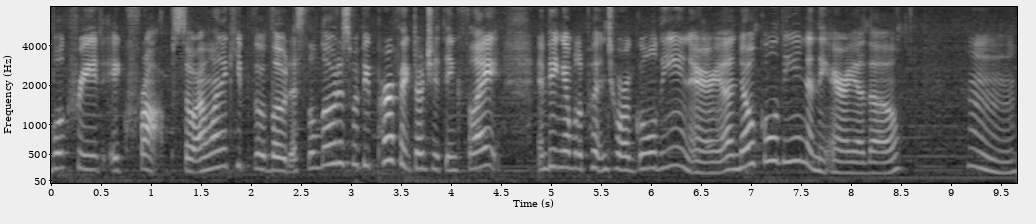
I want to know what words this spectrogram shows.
will create a crop. So I want to keep the lotus. The lotus would be perfect, don't you think, Flight? And being able to put into our Goldeen area. No Goldeen in the area, though. Hmm.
